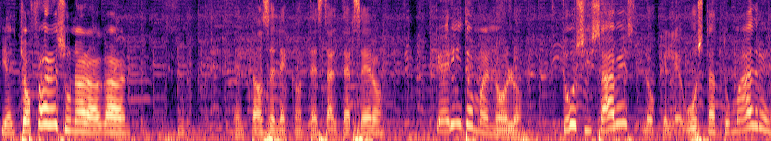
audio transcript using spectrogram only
y el chofer es un aragán. Entonces le contesta al tercero, Querido Manolo, tú sí sabes lo que le gusta a tu madre.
